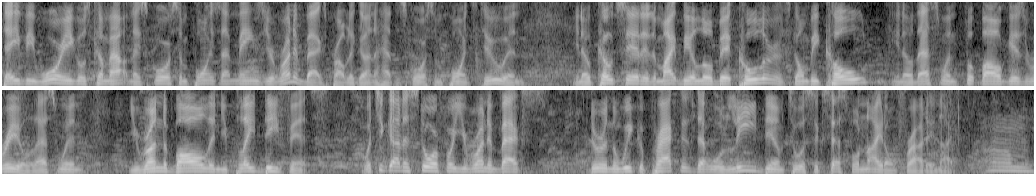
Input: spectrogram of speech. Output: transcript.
Davie War Eagles come out and they score some points, that means your running back's probably going to have to score some points too. And, you know, Coach said it might be a little bit cooler. It's going to be cold. You know, that's when football gets real. That's when you run the ball and you play defense. What you got in store for your running backs during the week of practice that will lead them to a successful night on Friday night? Um,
